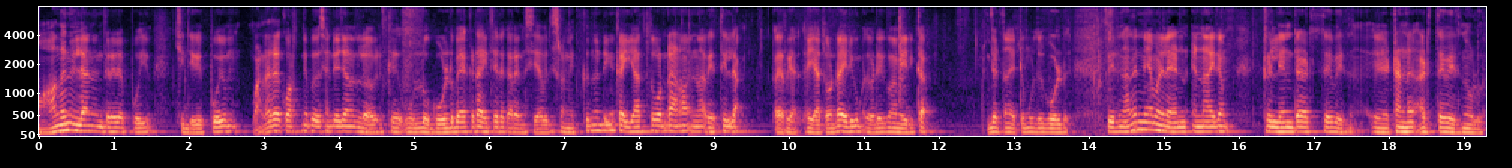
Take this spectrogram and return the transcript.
വാങ്ങുന്നില്ല എന്ന് എന്തെങ്കിലും എപ്പോഴും ചിന്തിക്കും. ഇപ്പോഴും വളരെ കുറഞ്ഞ പെർസെന്റേജ് ആണല്ലോ അവർക്ക് ഉള്ളൂ. ഗോൾഡ് ബാക്കഡ് ആയിട്ടുള്ള കറൻസി അവർ ശ്രമിക്കുന്നുണ്ടെങ്കിൽ കഴിയാത്തത് കൊണ്ടാണോ എന്നറിയത്തില്ല അറിയാം കഴിയാത്തതുകൊണ്ടായിരിക്കും അതുകൊണ്ടായിരിക്കും അമേരിക്ക ഇതിന്റെ അടുത്താണ് ഏറ്റവും കൂടുതൽ ഗോൾഡ് വരുന്നത്. അത് തന്നെ ഞാൻ പറഞ്ഞില്ല എണ്ണ- എണ്ണായിരം ട്രില്യന്റെ അടുത്തേ വരുന്ന ടണ്ണ് അടുത്തേ വരുന്നുള്ളൂ.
